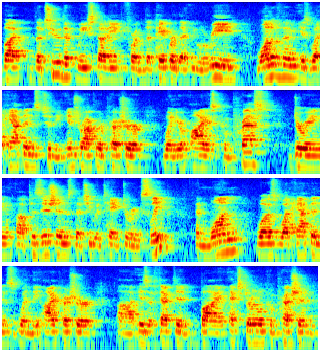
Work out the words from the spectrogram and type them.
but the two that we studied for the paper that you will read one of them is what happens to the intraocular pressure when your eye is compressed during uh, positions that you would take during sleep. And one was what happens when the eye pressure uh, is affected by external compression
